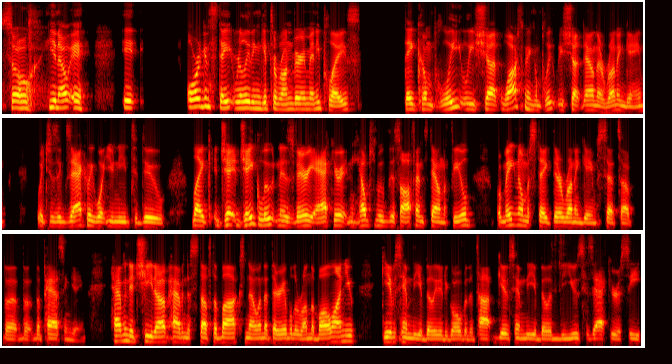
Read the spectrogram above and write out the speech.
So, you know, it it Oregon State really didn't get to run very many plays. They completely shut Washington completely shut down their running game, which is exactly what you need to do. Like J- Jake Luton is very accurate and he helps move this offense down the field. But make no mistake, their running game sets up the, the, the passing game. Having to cheat up, having to stuff the box, knowing that they're able to run the ball on you, gives him the ability to go over the top, gives him the ability to use his accuracy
